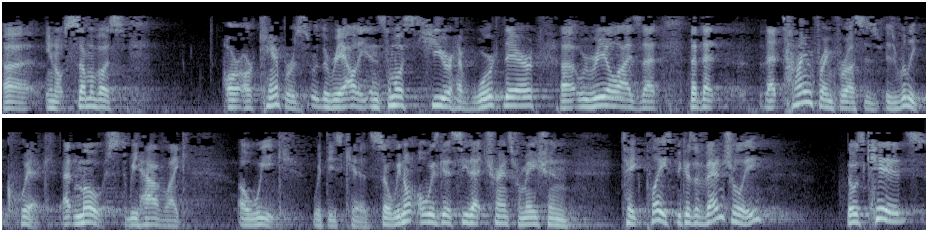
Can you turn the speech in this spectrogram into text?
Uh, you know, some of us our, campers, the reality, and some of us here have worked there, uh, we realize that, that, that, that time frame for us is, is really quick. At most, we have like a week with these kids. So we don't always get to see that transformation take place because eventually those kids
